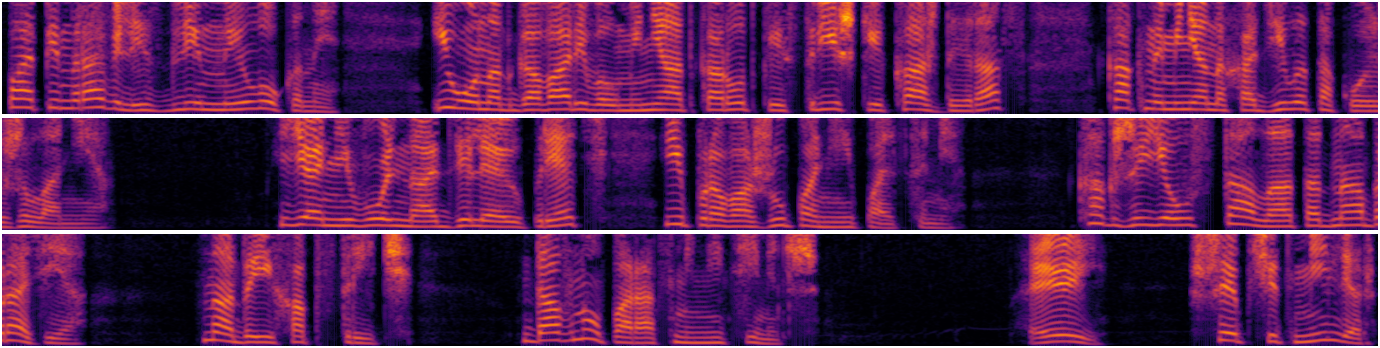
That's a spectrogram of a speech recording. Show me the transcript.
Папе нравились длинные локоны, и он отговаривал меня от короткой стрижки каждый раз, как на меня находило такое желание. Я невольно отделяю прядь и провожу по ней пальцами. Как же я устала от однообразия. Надо их обстричь. Давно пора сменить имидж. «Эй!» — шепчет Миллер.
